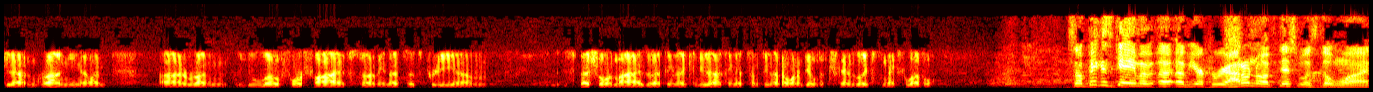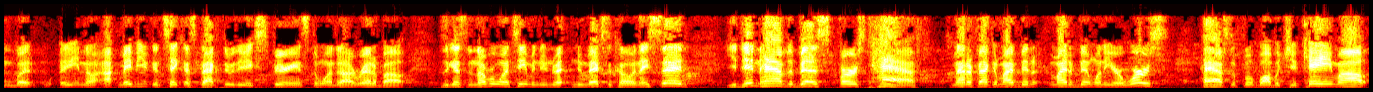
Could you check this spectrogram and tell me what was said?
get out and run. You know, I'm uh, run low four five. So I mean that's that's pretty um, special in my eyes. I think I can do that. I think that's something that I want to be able to translate to the next level. So biggest game of, uh, of your career. I don't know if this was the one, but uh, you know maybe you can take us back through the experience. The one that I read about it was against the number one team in New Mexico, and they said you didn't have the best first half. Matter of fact, it might have been might have been one of your worst halves of football, but you came out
